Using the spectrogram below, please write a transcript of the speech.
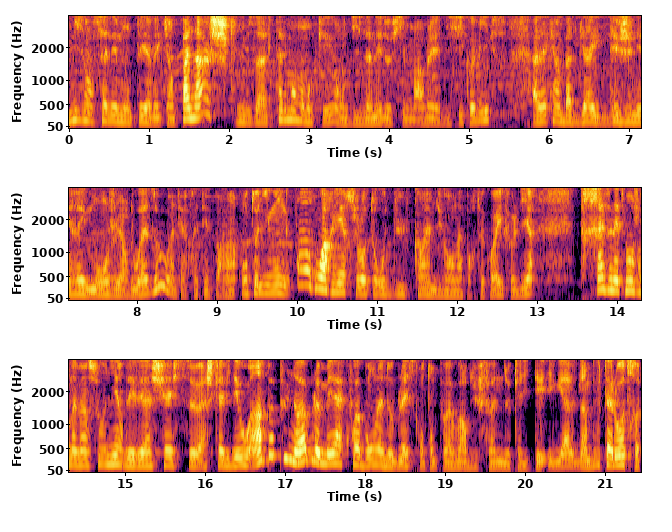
mise en scène et montée avec un panache qui nous a tellement manqué en dix années de films Marvel et DC Comics, avec un bad guy dégénéré mangeur d'oiseaux, interprété par un Anthony Wong en roue arrière sur l'autoroute du quand même du grand n'importe quoi, il faut le dire. Très honnêtement, j'en avais un souvenir des VHS HK vidéo un peu plus noble, mais à quoi bon la noblesse quand on peut avoir du fun de qualité égale d'un bout à l'autre?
